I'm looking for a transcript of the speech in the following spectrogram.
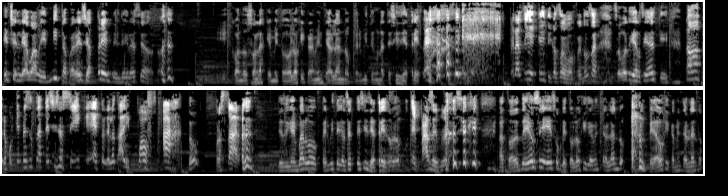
échenle agua bendita para ver si aprende el desgraciado, ¿no? Y cuando son las que metodológicamente hablando permiten una tesis de A3. pero así de críticos somos, pues, ¿no? o sea, somos universidades que, no, pero ¿por qué presentas una tesis así? Que esto, que lo otro, ay, pof, ah, ¿no? Prostar. sin embargo, permiten hacer tesis de a tres. No, te pases. a todo donde yo sé eso, metodológicamente hablando, pedagógicamente hablando,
